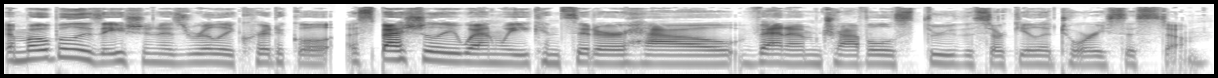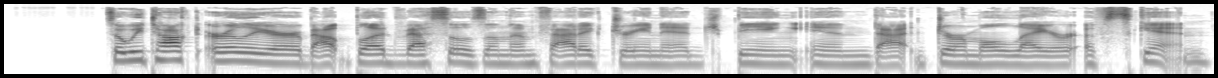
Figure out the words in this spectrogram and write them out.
Immobilization is really critical, especially when we consider how venom travels through the circulatory system. So, we talked earlier about blood vessels and lymphatic drainage being in that dermal layer of skin.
